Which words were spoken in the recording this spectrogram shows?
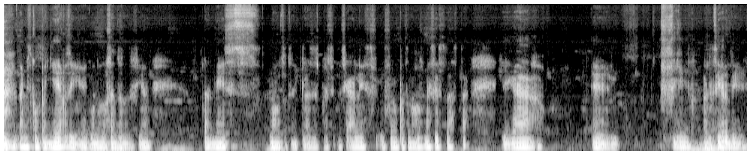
a mis compañeros y algunos docentes nos decían, tal mes vamos a tener clases presenciales. Fueron pasando los meses hasta llegar el fin, al cierre de,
